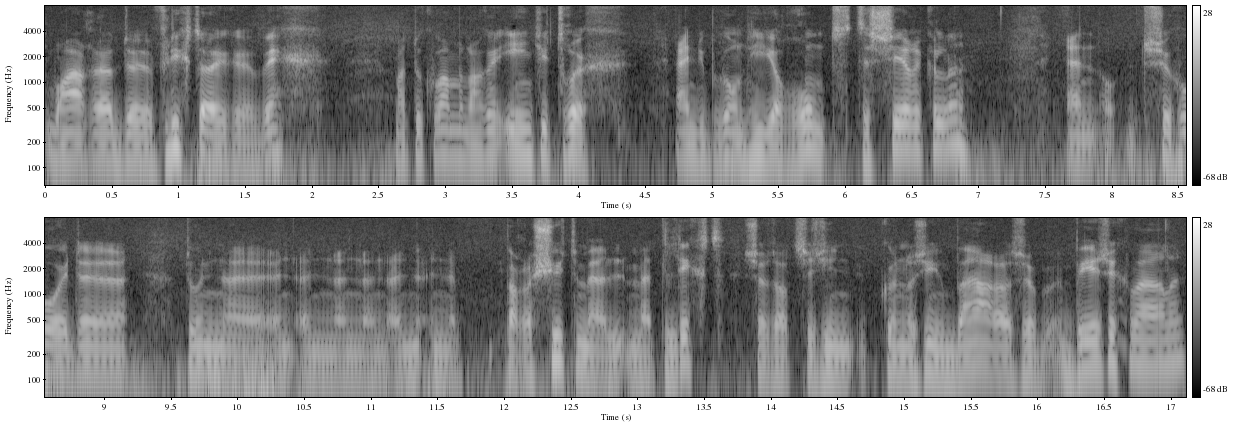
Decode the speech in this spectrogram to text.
waren de vliegtuigen weg, maar toen kwam er nog een eentje terug. En die begon hier rond te cirkelen. En ze gooiden toen eh, een, een, een, een, parachute met, met licht, zodat ze zien, kunnen zien waar ze bezig waren.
